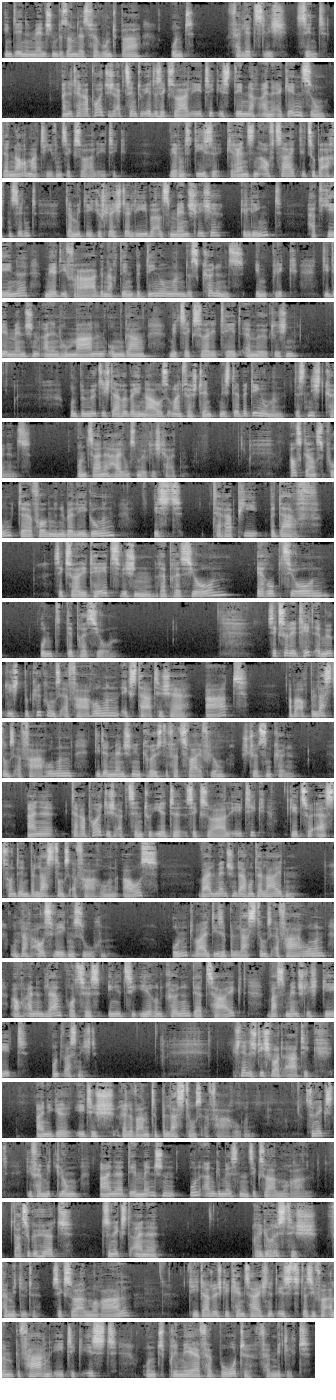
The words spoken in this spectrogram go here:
in denen Menschen besonders verwundbar und verletzlich sind. Eine therapeutisch akzentuierte Sexualethik ist demnach eine Ergänzung der normativen Sexualethik, während diese Grenzen aufzeigt, die zu beachten sind, damit die Geschlechterliebe als menschliche gelingt, hat jene mehr die Frage nach den Bedingungen des Könnens im Blick, die dem Menschen einen humanen Umgang mit Sexualität ermöglichen und bemüht sich darüber hinaus um ein Verständnis der Bedingungen des Nichtkönnens und seine Heilungsmöglichkeiten. Ausgangspunkt der folgenden Überlegungen ist Therapiebedarf. Sexualität zwischen Repression, Eruption und Depression. Sexualität ermöglicht Beglückungserfahrungen ekstatischer Art, aber auch Belastungserfahrungen, die den Menschen in größte Verzweiflung stürzen können. Eine therapeutisch akzentuierte Sexualethik geht zuerst von den Belastungserfahrungen aus, weil Menschen darunter leiden und nach Auswegen suchen und weil diese Belastungserfahrungen auch einen Lernprozess initiieren können, der zeigt, was menschlich geht und was nicht. Ich nenne stichwortartig einige ethisch relevante Belastungserfahrungen. Zunächst die Vermittlung einer dem Menschen unangemessenen Sexualmoral. Dazu gehört zunächst eine rigoristisch vermittelte Sexualmoral, die dadurch gekennzeichnet ist, dass sie vor allem Gefahrenethik ist und primär Verbote vermittelt.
